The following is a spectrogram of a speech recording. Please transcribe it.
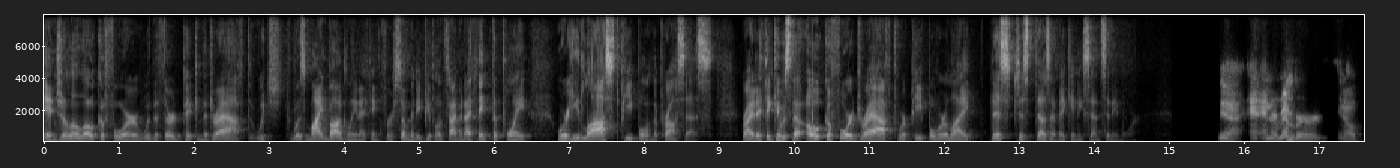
in Jahlil Okafor with the third pick in the draft, which was mind boggling, I think, for so many people at the time. And I think the point where he lost people in the process, right? I think it was the Okafor draft where people were like, this just doesn't make any sense anymore. Yeah, and, and, remember, you know,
